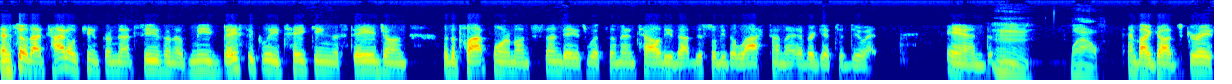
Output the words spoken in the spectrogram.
And so that title came from that season of me basically taking the stage on or the platform on Sundays with the mentality that this will be the last time I ever get to do it. And mm, wow. And by God's grace,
